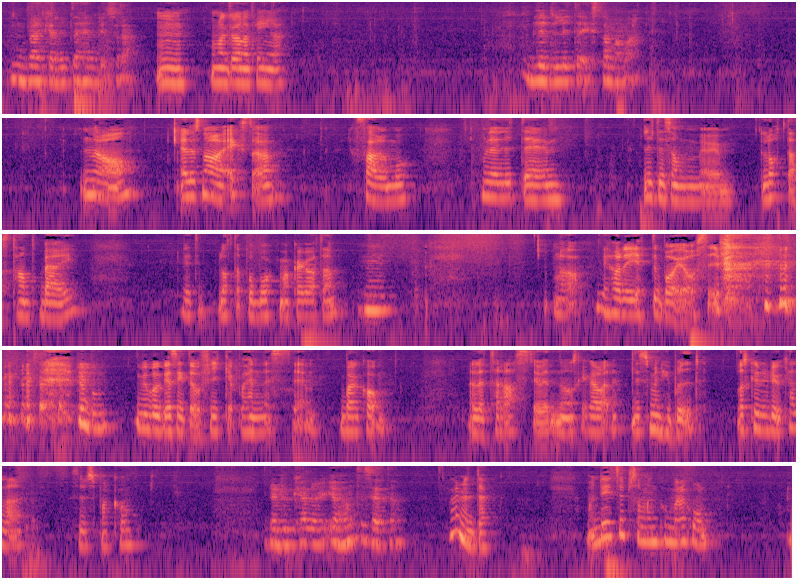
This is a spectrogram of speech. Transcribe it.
Hon verkar lite händig sådär. Mm. Hon har gröna fingrar. Blir det lite extra mamma? Ja, eller snarare extra farmor. Hon är lite, lite som eh, Lottas tant Berg. Du vet Lotta på Bråkmakargatan. Mm. Ja, vi har det jättebra jag och Siv. vi, brukar sitta och fika på hennes eh, balkong. Eller terrass, jag vet inte vad man ska kalla det. Det är som en hybrid. Vad skulle du kalla det? Sivs balkong? När du kallar det, jag har inte sett den. Jag vet inte. Men det är typ som en kombination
